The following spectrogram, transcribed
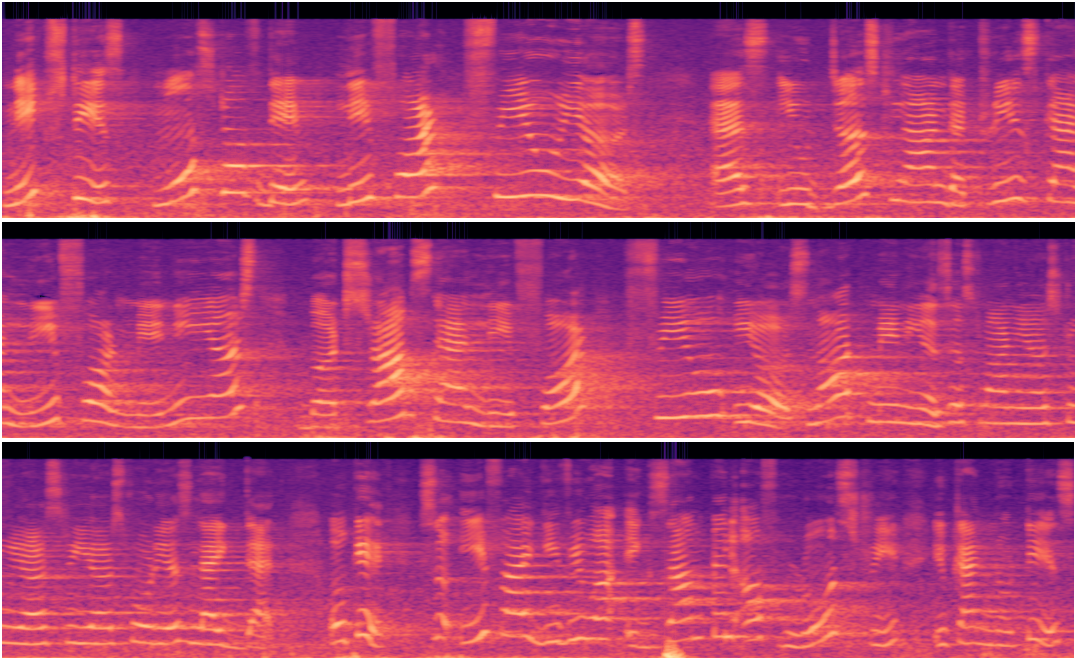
Next is most of them live for few years. As you just learned that trees can live for many years but shrubs can live for few years not many years just one years two years three years four years like that okay so if i give you an example of rose tree you can notice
